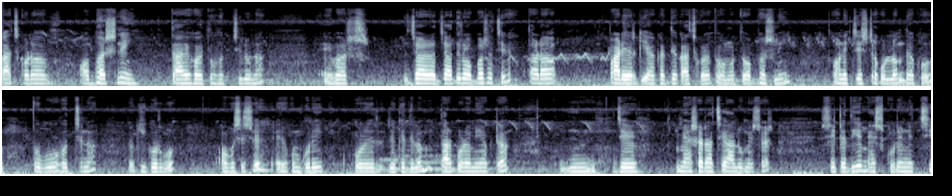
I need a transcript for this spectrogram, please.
কাজ করা অভ্যাস নেই, তাই হয়তো হচ্ছিল না। এবার যারা যাদের অভ্যাস আছে, তারা পারে আর কি এক হাত দিয়ে কাজ করা, তো আমার তো অভ্যাস নেই। তো অনেক চেষ্টা করলাম, দেখো, তবুও হচ্ছে না, তো কী করব? অবশেষে এরকম করেই করে রেখে দিলাম। তারপর আমি একটা যে ম্যাশার আছে, আলু ম্যাশার, সেটা দিয়ে ম্যাশ করে নিচ্ছি।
